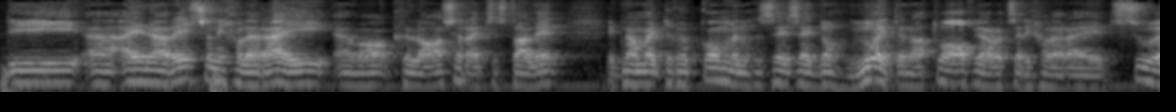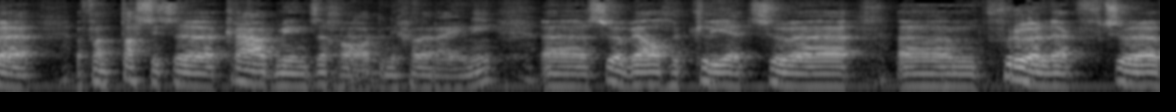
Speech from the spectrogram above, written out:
die uh, eienares van die galery uh, waar ek laser uitgestal het, het na my toe gekom en gesê sy het nog nooit in haar 12 jaar wat sy die galery het so 'n fantastiese crowd mense gehad in die galery nie. Uh so wel gekleed, so uh um vrolik, so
